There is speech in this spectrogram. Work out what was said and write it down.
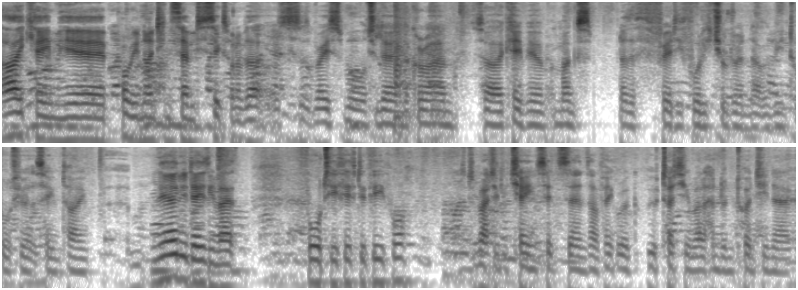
I came here probably 1976 when I was very small to learn the Quran, so I came here amongst another 30, 40 children that were being taught here at the same time. In the early days, about 40, 50 people. It's dramatically changed since then. I think we're, we're touching about 120 now.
